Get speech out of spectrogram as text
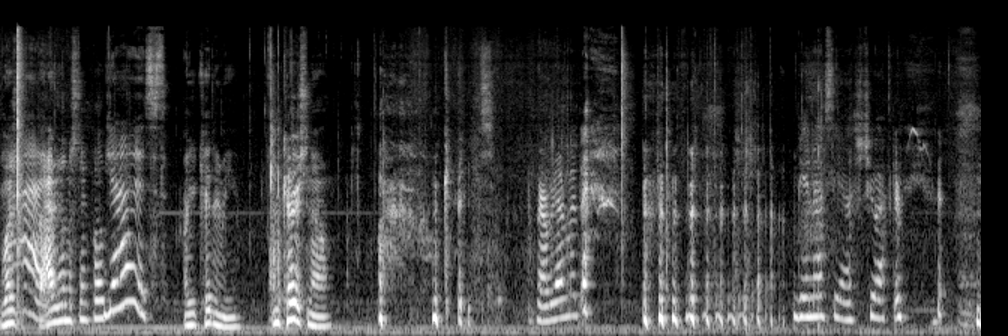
What's bad. bad on the stink bug? Yes. Are you kidding me? I'm curious now. I'm curious. Grab it out of my bag. Be a nasty ass. Chew after me.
